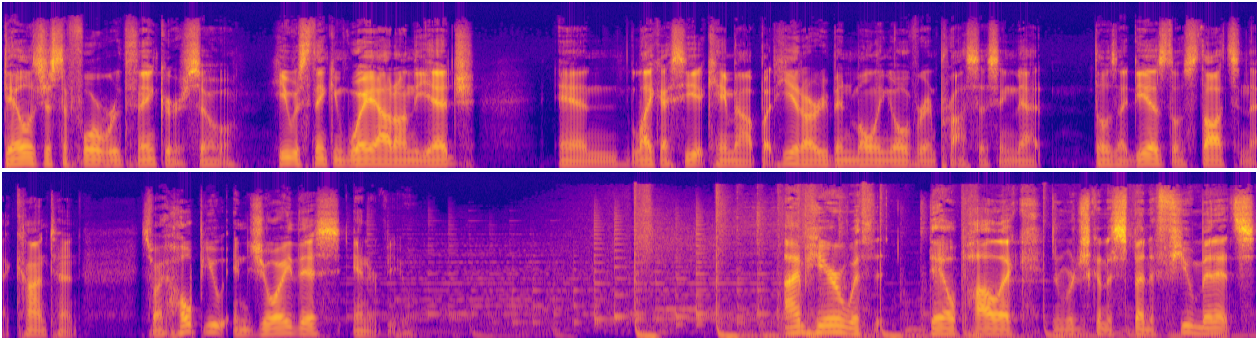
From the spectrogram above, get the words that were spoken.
Dale is just a forward thinker, so he was thinking way out on the edge, and like I see it came out, but he had already been mulling over and processing that those ideas, those thoughts, and that content. So I hope you enjoy this interview. I'm here with Dale Pollak, and we're just going to spend a few minutes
